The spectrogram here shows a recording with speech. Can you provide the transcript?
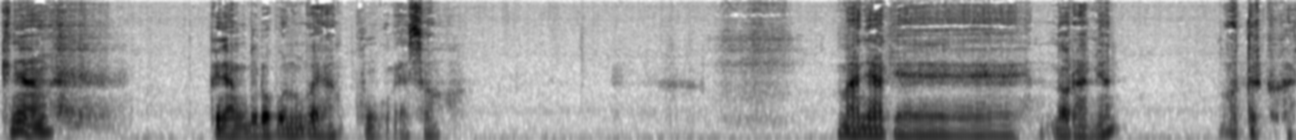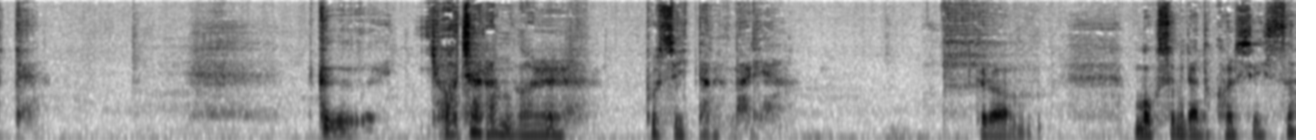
그냥, 그냥 물어보는 거야, 궁금해서. 만약에 너라면 어떨 것 같아? 그 여자란 걸 볼 수 있다면 말이야. 그럼 목숨이라도 걸 수 있어?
